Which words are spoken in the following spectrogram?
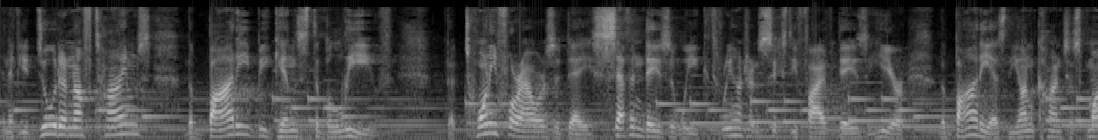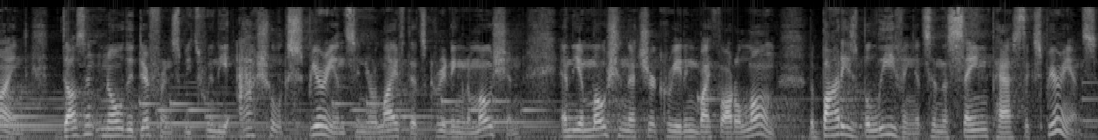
And if you do it enough times, the body begins to believe that 24 hours a day, seven days a week, 365 days a year, the body, as the unconscious mind, doesn't know the difference between the actual experience in your life that's creating an emotion and the emotion that you're creating by thought alone. The body's believing it's in the same past experience.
